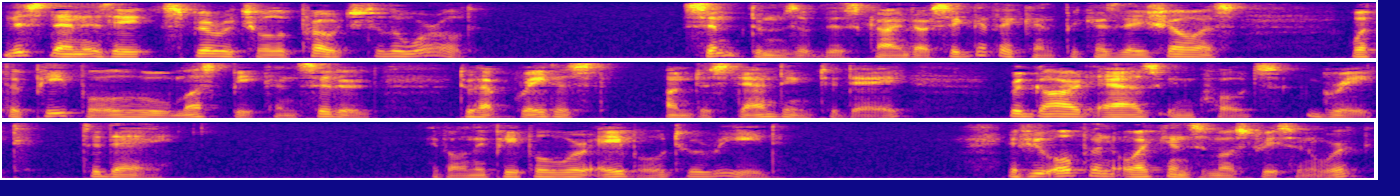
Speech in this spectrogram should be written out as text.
This then is a spiritual approach to the world. Symptoms of this kind are significant because they show us what the people who must be considered to have greatest understanding today regard as, in quotes, great today. If only people were able to read. If you open Eucken's most recent work,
